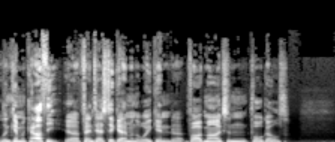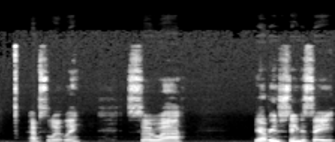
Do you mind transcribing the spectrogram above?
Lincoln McCarthy. Uh, fantastic game on the weekend. Uh, five marks and four goals. Absolutely. So, uh, yeah, it'll be interesting to see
